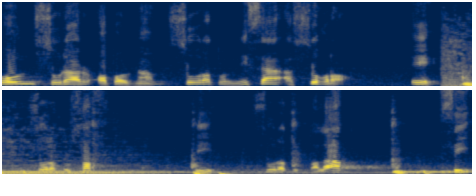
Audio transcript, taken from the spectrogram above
কোন সুরার অপর নাম? সুরাতুন নিসা আস-সুগরা। এ, সুরাতুল সফ, বি সুরাতুল তালাক, সি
